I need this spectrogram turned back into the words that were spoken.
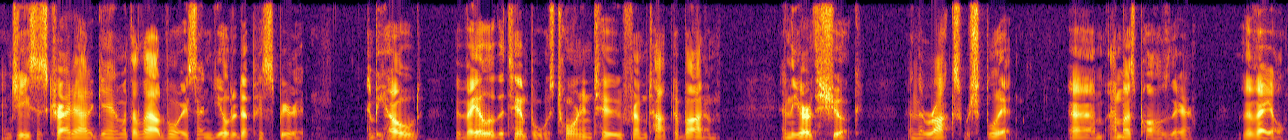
And Jesus cried out again with a loud voice, and yielded up his spirit. And behold, the veil of the temple was torn in two from top to bottom, and the earth shook, and the rocks were split. Um, I must pause there. The veil.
